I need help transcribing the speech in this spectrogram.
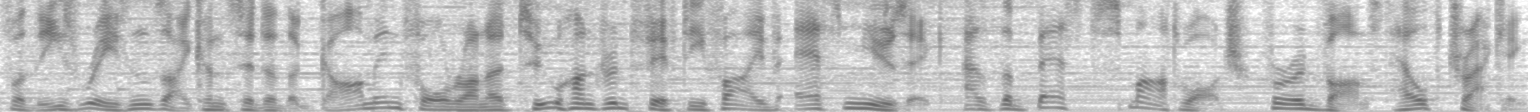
For these reasons, I consider the Garmin Forerunner 255S Music as the best smartwatch for advanced health tracking.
